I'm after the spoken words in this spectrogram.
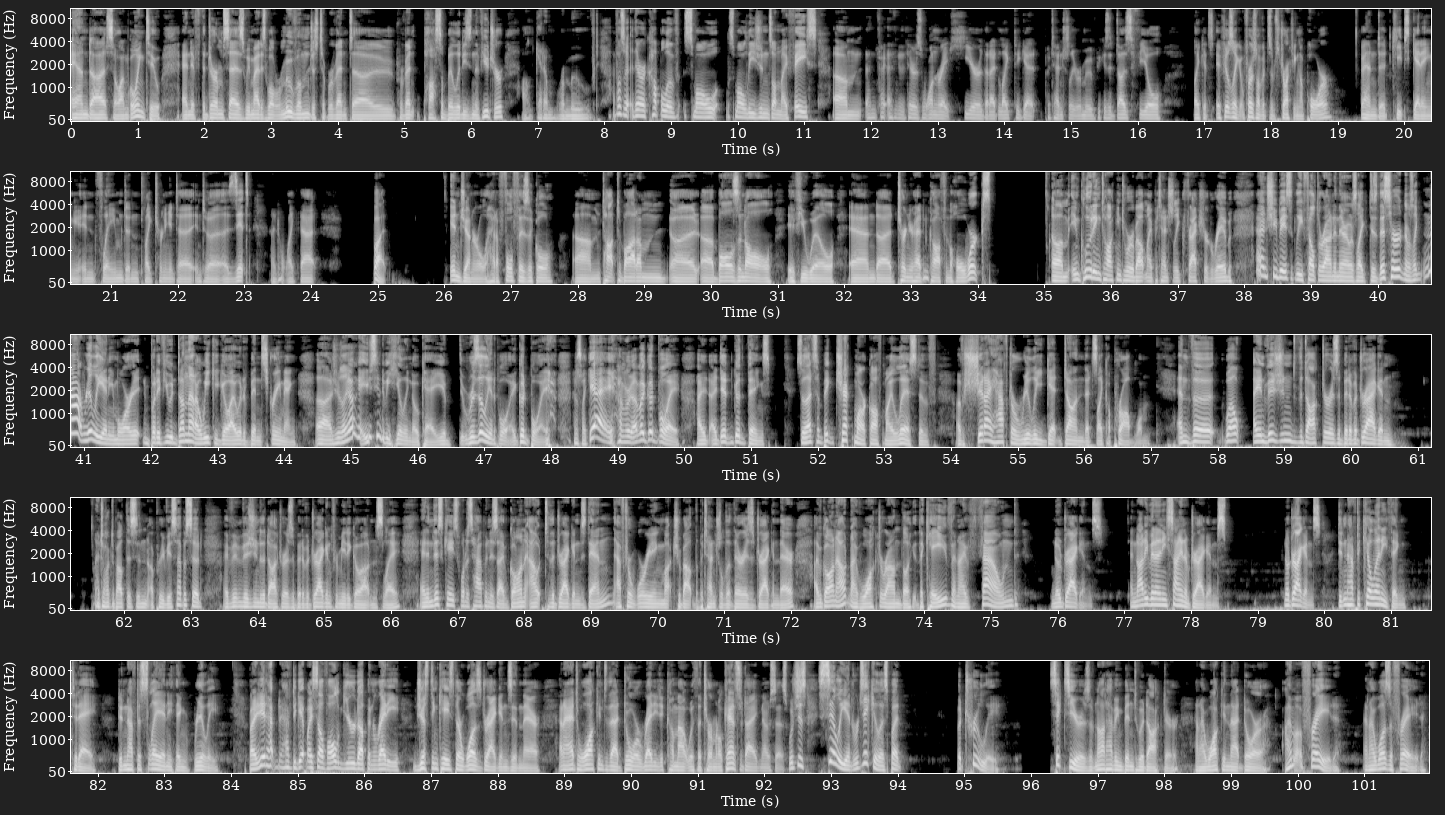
And uh, so I'm going to. And if the derm says we might as well remove them just to prevent uh, prevent possibilities in the future, I'll get them removed. I've also there are a couple of small small lesions on my face. Um, in fact, I think there's one right here that I'd like to get potentially removed because it does feel like it's it feels like first off it's obstructing a pore and it keeps getting inflamed and like turning into into a, a zit. I don't like that. But in general, I had a full physical, um, top to bottom, uh, uh, balls and all, if you will, and uh, turn your head and cough and the whole works. Um, including talking to her about my potentially fractured rib, and she basically felt around in there. and was like, "Does this hurt?" And I was like, "Not really anymore." It, but if you had done that a week ago, I would have been screaming. Uh, she was like, "Okay, you seem to be healing okay. You resilient boy, good boy." I was like, "Yay, I'm a, I'm a good boy. I, I did good things." So that's a big check mark off my list of of shit I have to really get done that's like a problem. And the, well, I envisioned the doctor as a bit of a dragon. I talked about this in a previous episode. I've envisioned the doctor as a bit of a dragon for me to go out and slay. And in this case, what has happened is I've gone out to the dragon's den after worrying much about the potential that there is a dragon there. I've gone out and I've walked around the, the cave and I've found no dragons. And not even any sign of dragons. No dragons. Didn't have to kill anything today. Didn't have to slay anything, really. But I did have to get myself all geared up and ready just in case there was dragons in there. And I had to walk into that door ready to come out with a terminal cancer diagnosis, which is silly and ridiculous, but but truly, 6 years of not having been to a doctor and I walk in that door, I'm afraid, and I was afraid.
